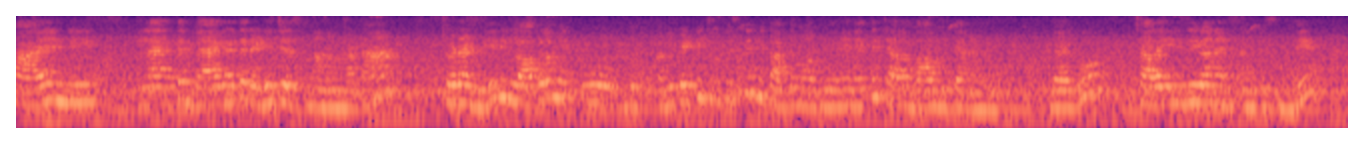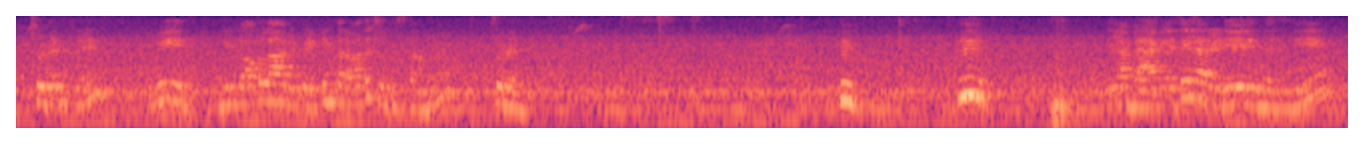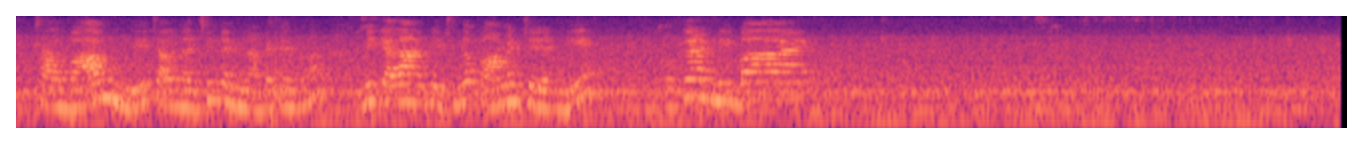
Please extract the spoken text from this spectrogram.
హాయ్ అండి ఇలా అయితే బ్యాగ్ అయితే రెడీ చేసుకున్నాను అనమాట చూడండి దీని లోపల మీకు అవి పెట్టి చూపిస్తే మీకు అర్థమవుతుంది. నేనైతే చాలా బాగా కుట్టానండి బ్యాగు చాలా ఈజీగానే అనిపిస్తుంది. చూడండి ఫ్రెండ్స్ ఇవి దీని లోపల అవి పెట్టిన తర్వాత చూపిస్తాను. చూడండి. ఇలా బ్యాగ్ అయితే ఇలా రెడీ అయిందండి. చాలా బాగుంది. చాలా నచ్చిందండి నాకైతేను. మీకు ఎలా అనిపించిందో కామెంట్ చేయండి. ఓకే అండి బాయ్.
